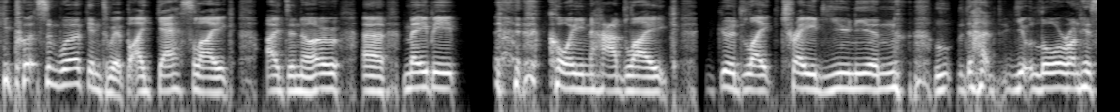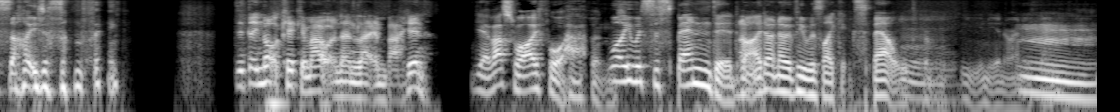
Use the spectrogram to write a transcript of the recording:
he put some work into it, but I guess like I don't know, uh, maybe. Coyne had like good like trade union l- law on his side or something. Did they not kick him out and then let him back in? Yeah, that's what I thought happened. Well, he was suspended, but Um, I don't know if he was like expelled Mm. from the union or anything. Hmm.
